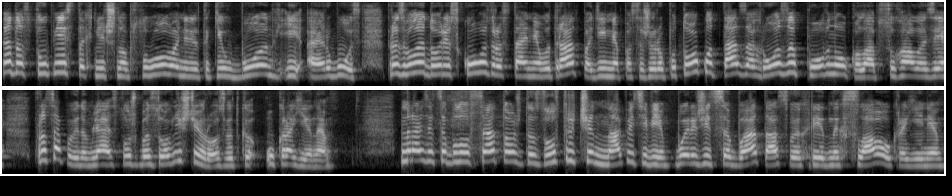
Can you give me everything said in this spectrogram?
недоступність технічного обслуговування літаків Боїнг і Airbus, призвели до різкого зростання витрат, падіння пасажиропотоку та загрози повного колапсу галузі. Про це повідомляє служба зовнішньої розвідки України. Наразі це було все. Тож до зустрічі на ПІТІВІ. Бережіть себе та своїх рідних. Слава Україні!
